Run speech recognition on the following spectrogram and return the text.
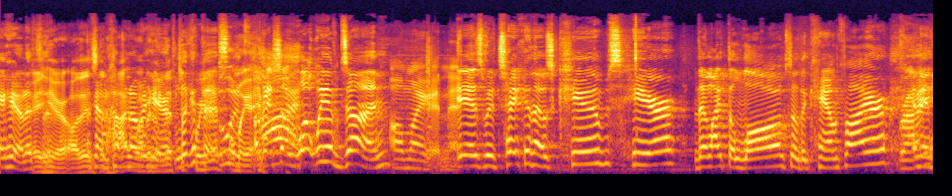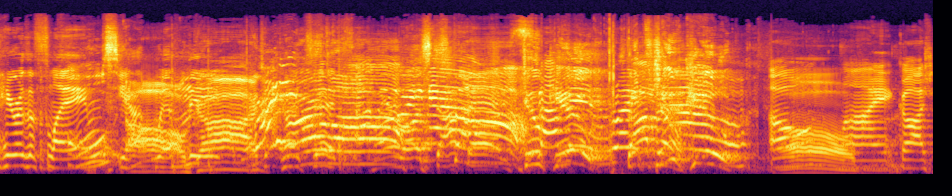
Okay, here, let's Right see. here. Oh, this okay, is I'm hot. coming over here. lift it Look at for you? this. Oh my God. Okay, so what we have done Oh my goodness. is we've taken those cubes here. They're like the logs of the campfire, Right. and then here are the flames. Coals, yeah. With the, God. Right? Carla, stop it. Too Stop cute. it Stop too cute. Oh, my gosh.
